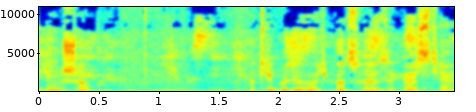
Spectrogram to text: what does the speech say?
ремешок отрегулировать под свое запястье.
